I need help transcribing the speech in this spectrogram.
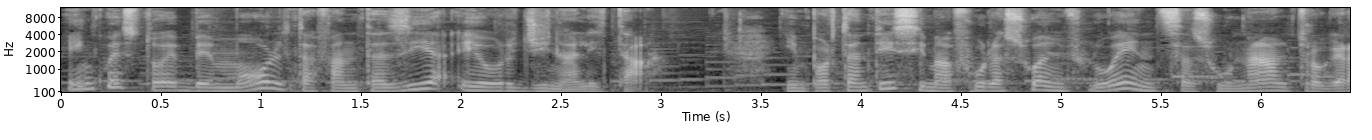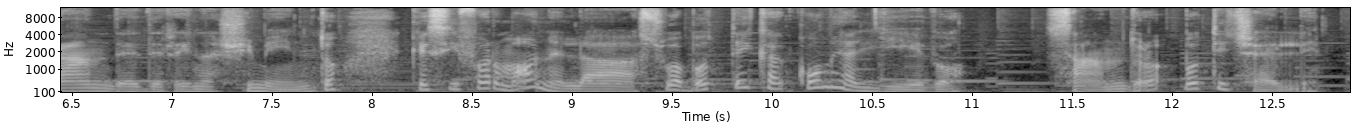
e in questo ebbe molta fantasia e originalità. Importantissima fu la sua influenza su un altro grande del Rinascimento che si formò nella sua bottega come allievo, Sandro Botticelli.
